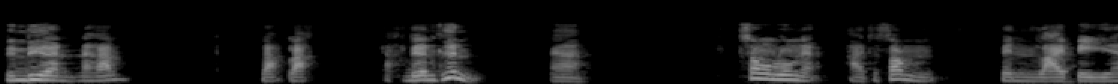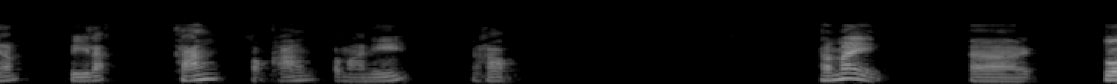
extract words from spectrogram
เดือนๆนนะครับ หลักๆหลักเดือนขึ้นนะซ่อมบำรุงเนี่ยอาจจะซ่อมเป็นรายปีนะครับ ปีละครั้งสองครั้งประมาณนี้นะครับทำให้ตัว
